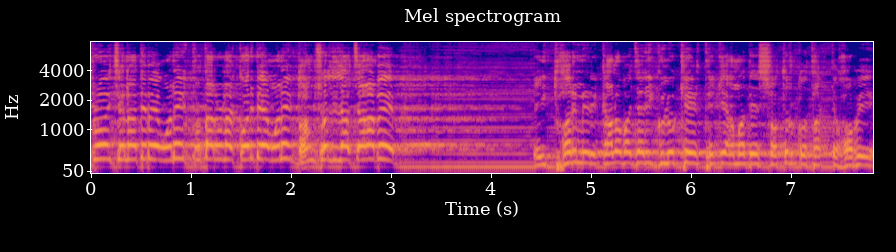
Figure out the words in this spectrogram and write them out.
প্রয়োজনা দেবে, অনেক প্রতারণা করবে, অনেক ধ্বংসলীলা চালাবে। এই ধর্মের কালোবাজারিগুলোকে থেকে আমাদের সতর্ক থাকতে হবে।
